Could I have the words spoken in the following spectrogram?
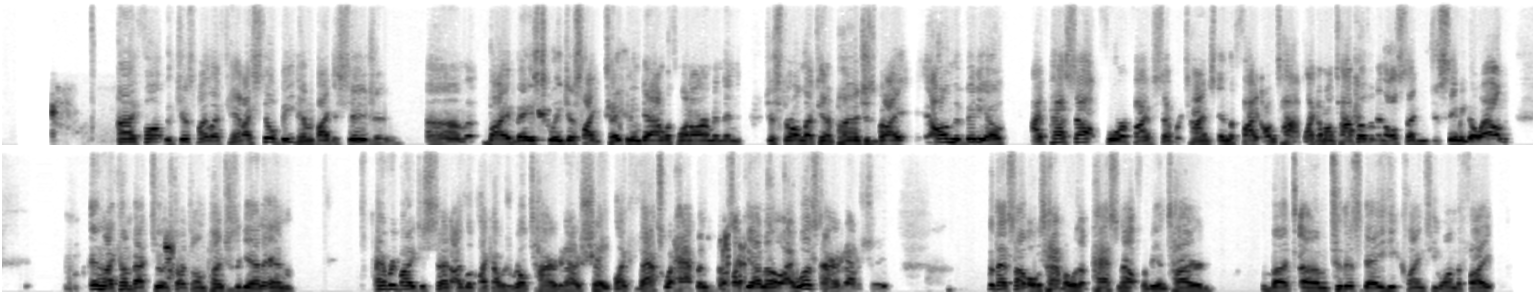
I fought with just my left hand. I still beat him by decision, um, by basically just like taking him down with one arm and then just throwing left-handed punches. But I, on the video, I pass out four or five separate times in the fight on top, like I'm on top of him, and all of a sudden you just see me go out, and I come back to and start throwing punches again, and everybody just said I looked like I was real tired and out of shape. Like that's what happened. I was like, yeah, no, I was tired and out of shape, but that's not what was happening. I wasn't passing out from being tired. But um, to this day, he claims he won the fight.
